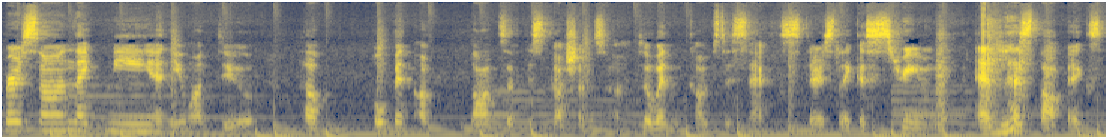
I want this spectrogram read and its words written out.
person like me and you want to help open up lots of discussions. So when it comes to sex, there's like a stream of endless topics.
